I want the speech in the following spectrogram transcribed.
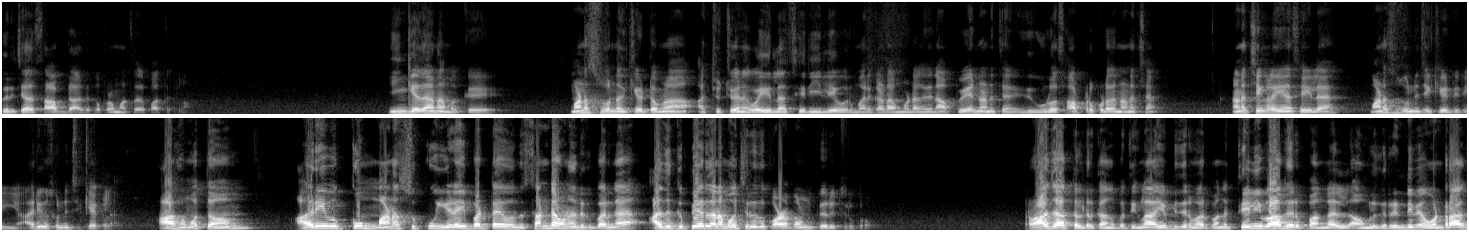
பிரித்து அதை சாப்பிட்டு அதுக்கப்புறம் மற்றதை பார்த்துக்கலாம். இங்கே தான் நமக்கு மனசு சொன்னது கேட்டோம்னா அச்சுச்சோ எனக்கு வயிறுலாம் சரியில்லையே ஒரு மாதிரி கடா மூட்டாங்குது நான் அப்போவே நினச்சேன் இது இவ்வளோ சாப்பிடக்கூடாதுன்னு நினச்சேன். நினச்சிங்களா ஏன் செய்யலை? மனசு சொன்னிச்சு கேட்டுட்டீங்க. அறிவு சொன்னிச்சு கேட்கல. ஆக மொத்தம் அறிவுக்கும் மனசுக்கும் இடைப்பட்ட ஒரு சண்டை ஒன்று இருக்கு பாருங்க. அதுக்கு பேர் தான் நம்ம வச்சிருக்கிறது குழப்பம்னு பேர் வச்சிருக்கிறோம். ராஜாக்கள் இருக்காங்க பார்த்தீங்களா எப்படி தெரியுமா இருப்பாங்க? தெளிவாக இருப்பாங்க அவங்களுக்கு ரெண்டுமே ஒன்றாக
